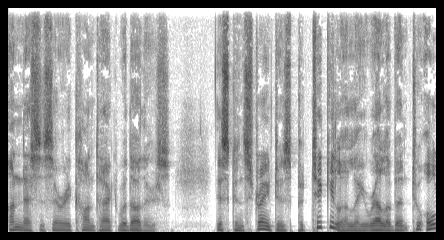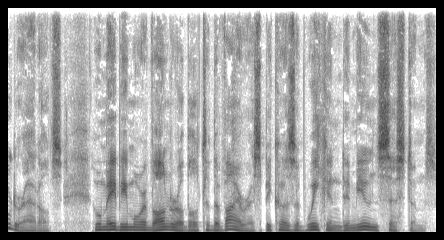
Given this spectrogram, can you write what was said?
unnecessary contact with others. This constraint is particularly relevant to older adults, who may be more vulnerable to the virus because of weakened immune systems.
